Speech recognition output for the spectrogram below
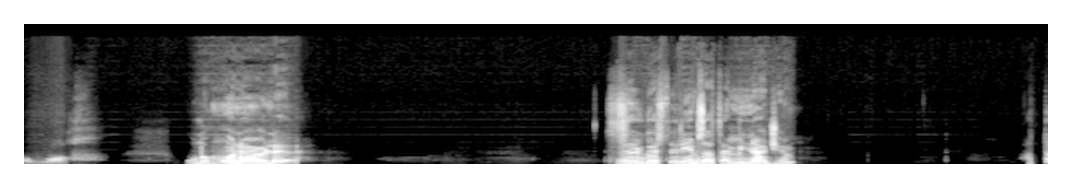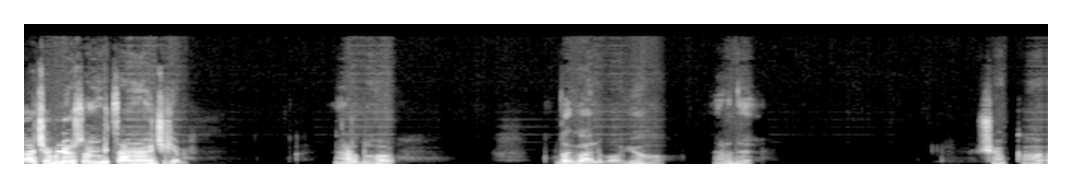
Allah. Oğlum o ne öyle? Size göstereyim. Zaten minnacığım. Hatta açabiliyorsam bir tane açayım. Nerede o? Burada galiba. Yok. Nerede? Şapka.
